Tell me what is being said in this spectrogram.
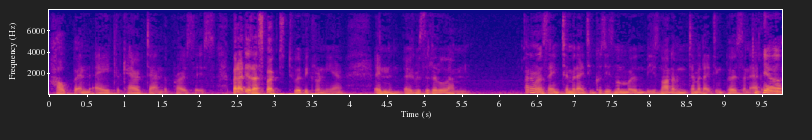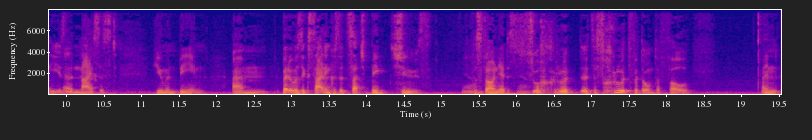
help and aid the character and the process. But I did I spoke to Toby Cronier and it was a little um I don't want to say intimidating because he's not he's not an intimidating person at yeah, all. He is yeah. the nicest human being. Um but it was exciting because it's such big shoes Ja. Verstaan jy? Dit is ja. so groot, dit is groot vir hom te vul. And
